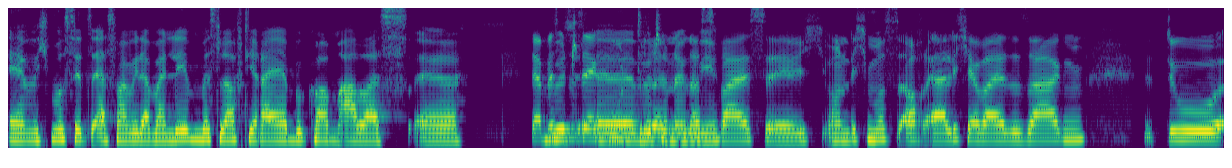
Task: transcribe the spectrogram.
Ähm, ich muss jetzt erstmal wieder mein Leben ein bisschen auf die Reihe bekommen, aber es, äh, Da bist Wird, du sehr äh, gut schon drin, das weiß ich. Und ich muss auch ehrlicherweise sagen, du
